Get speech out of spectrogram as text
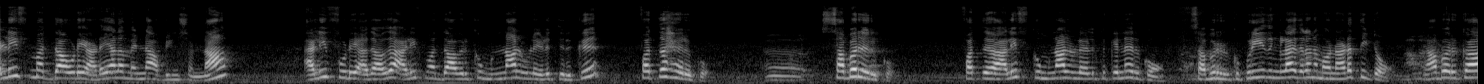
அலிஃப் மத்தாவுடைய அடையாளம் என்ன அப்படின்னு சொன்னால் அலிஃபுடைய அதாவது அலிஃப் மத்தாவிற்கு முன்னால் உள்ள எழுத்து இருக்கு. ஃபத்தஹ் இருக்கும். சபர் இருக்கும். ஃபத் அலிஃப்க்கு முன்னால் உள்ள எழுத்துக்கு என்ன இருக்கும்? சபர் இருக்குது புரியுதுங்களா? இதெல்லாம் நம்ம நடத்திட்டோம். ஞாபகம் இருக்கா?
